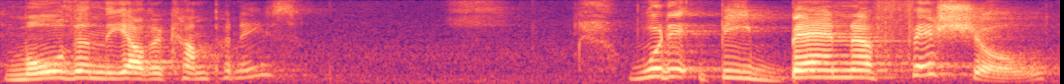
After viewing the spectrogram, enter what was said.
more than the other companies? Would it be beneficial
